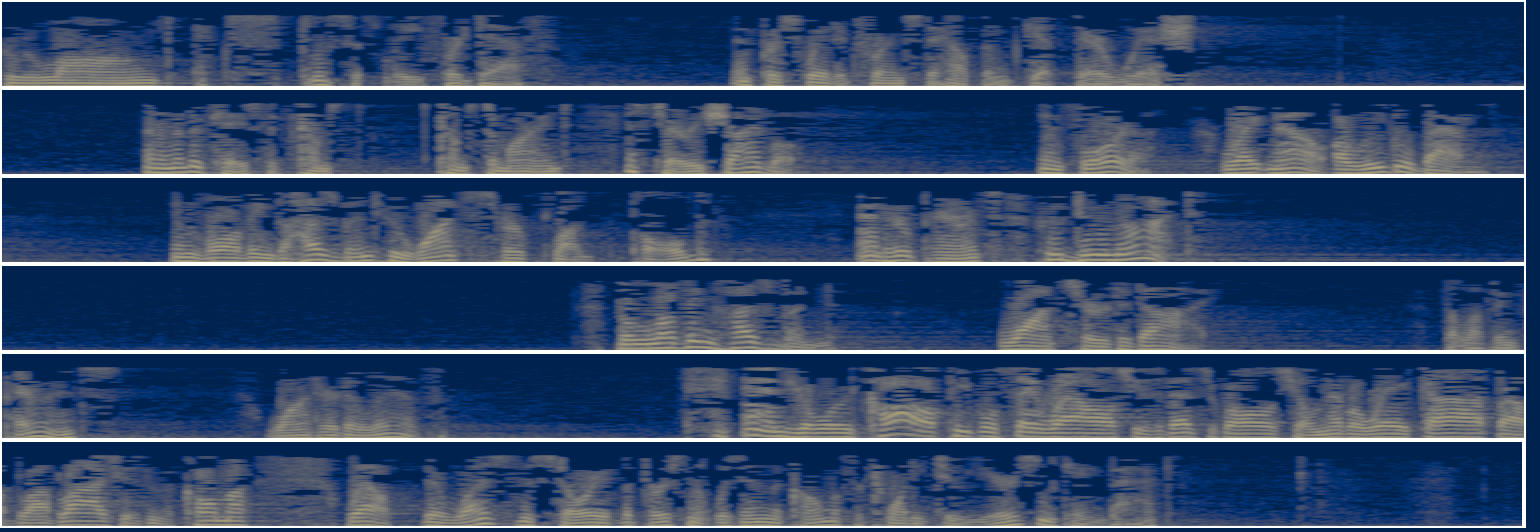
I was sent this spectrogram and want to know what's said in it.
who longed explicitly for death and persuaded friends to help them get their wish. And another case that comes comes to mind is Terri Schiavo in Florida. Right now, a legal battle involving the husband who wants her plug pulled and her parents who do not. The loving husband wants her to die. The loving parents want her to live. And you'll recall people say, well, she's a vegetable, she'll never wake up, blah, blah, blah, she's in the coma. Well, there was the story of the person that was in the coma for 22 years and came back.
